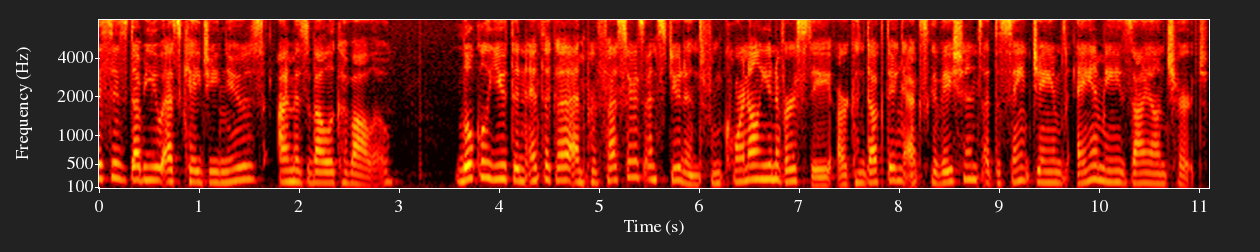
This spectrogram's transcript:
This is WSKG News. I'm Isabella Cavallo. Local youth in Ithaca and professors and students from Cornell University are conducting excavations at the St. James AME Zion Church.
